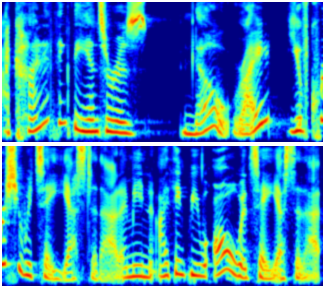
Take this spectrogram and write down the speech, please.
I kind of think the answer is no, right? You, of course, you would say yes to that. I mean, I think we all would say yes to that.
